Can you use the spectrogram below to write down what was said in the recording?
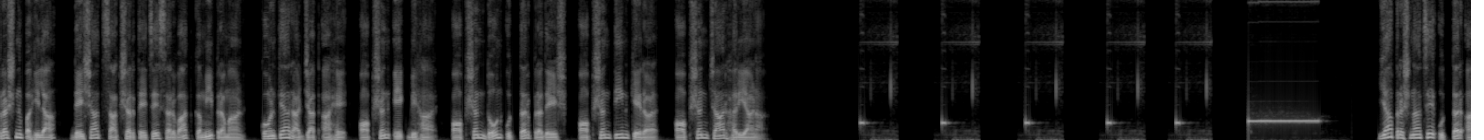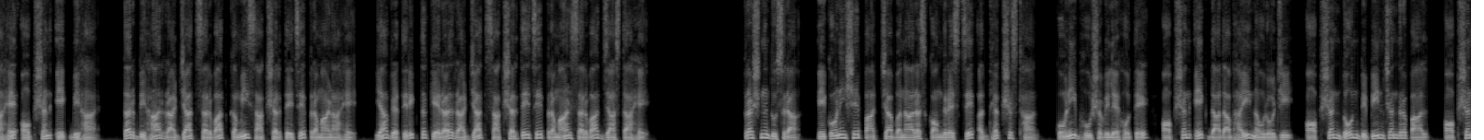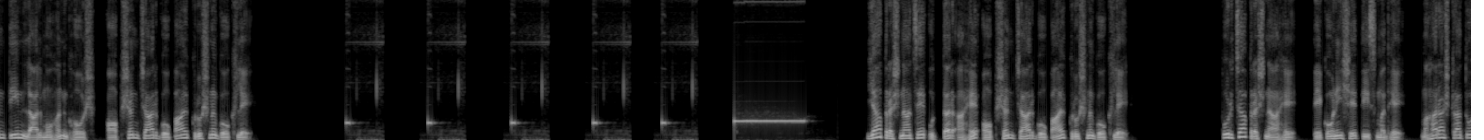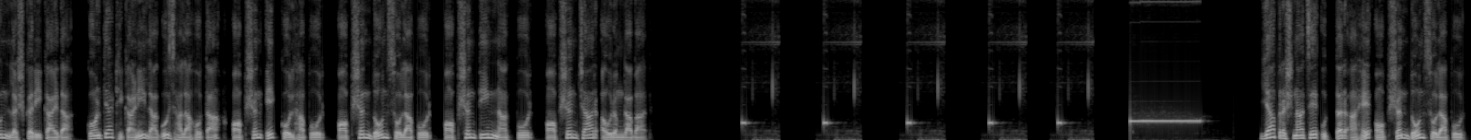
प्रश्न पहिला, देशात साक्षरतेचे सर्वात कमी प्रमाण कोणत्या राज्यात आहे? ऑप्शन एक बिहार, ऑप्शन दोन उत्तर प्रदेश, ऑप्शन तीन केरळ, ऑप्शन चार हरियाणा. या प्रश्नाचे उत्तर आहे ऑप्शन एक बिहार. तर बिहार राज्यात सर्वात कमी साक्षरतेचे प्रमाण आहे. या व्यतिरिक्त केरळ राज्यात साक्षरतेचे प्रमाण सर्वात जास्त आहे. प्रश्न दुसरा, एकोणीसशे पाचच्या बनारस काँग्रेसचे अध्यक्षस्थान कोणी भूषविले होते? ऑप्शन एक, दादाभाई नवरोजी ऑप्शन दोन, बिपिनचंद्र पाल. ऑप्शन तीन, लालमोहन घोष. ऑप्शन चार, गोपाळ कृष्ण गोखले. या प्रश्नाचे उत्तर आहे, ऑप्शन चार, गोपाळ कृष्ण गोखले. पुढचा प्रश्न आहे, एकोणीसशे तीसमध्ये. महाराष्ट्रातून लष्करी कायदा कोणत्या ठिकाणी लागू झाला होता? ऑप्शन एक कोल्हापूर ऑप्शन दोन सोलापूर ऑप्शन तीन नागपूर ऑप्शन चार औरंगाबाद. या प्रश्नाचे उत्तर आहे ऑप्शन दोन सोलापूर.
